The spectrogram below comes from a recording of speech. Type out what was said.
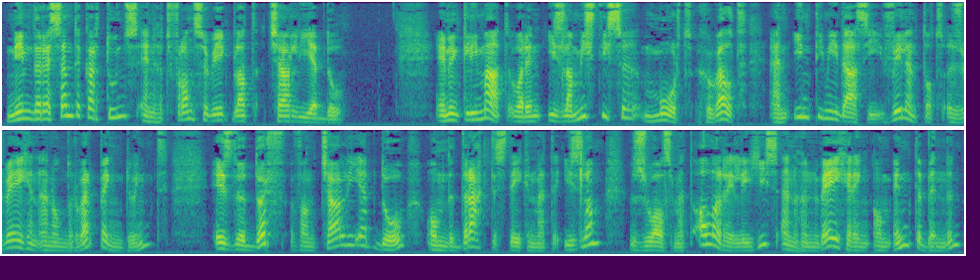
Neem de recente cartoons in het Franse weekblad Charlie Hebdo. In een klimaat waarin islamistische moord, geweld en intimidatie velen tot zwijgen en onderwerping dwingt, is de durf van Charlie Hebdo om de draak te steken met de islam, zoals met alle religies en hun weigering om in te binden,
